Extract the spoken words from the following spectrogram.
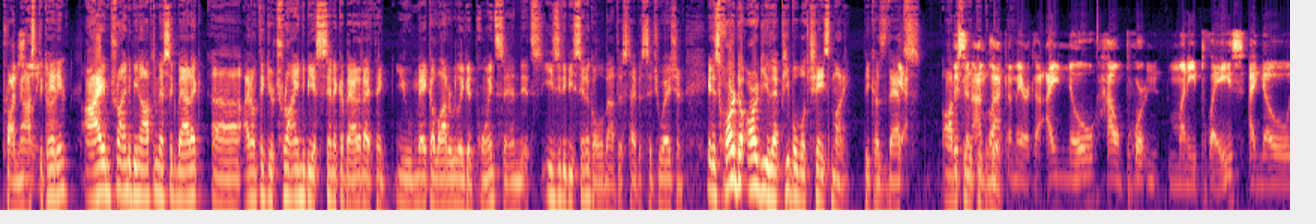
prognosticating. I'm trying to be an optimistic about it. Uh, I don't think you're trying to be a cynic about it. I think you make a lot of really good points, and it's easy to be cynical about this type of situation. It is hard to argue that people will chase money because that's obviously Listen, I'm black do. in America. I know how important money plays. I know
